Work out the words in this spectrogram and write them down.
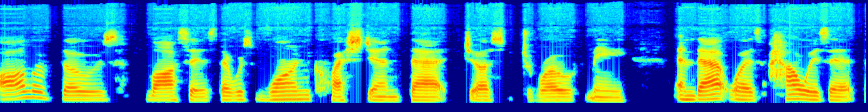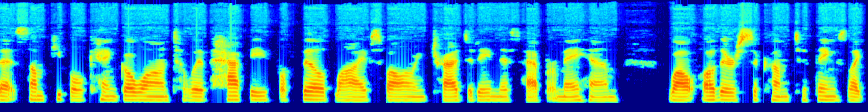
all of those losses, there was one question that just drove me and that was how is it that some people can go on to live happy, fulfilled lives following tragedy, mishap, or mayhem, while others succumb to things like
